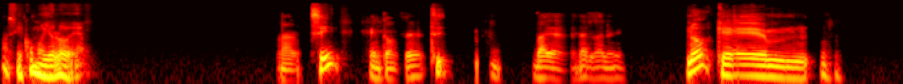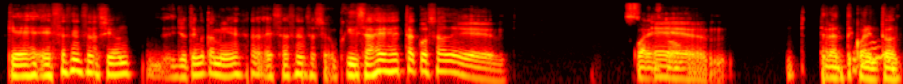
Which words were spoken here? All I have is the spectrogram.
Así es como yo lo veo. Claro. Sí, Entonces, sí. vaya, dale, dale. No, que, mm, que esa sensación, yo tengo también esa, esa sensación. Quizás es esta cosa de Cuarentón. eh, tra- cuarentón,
